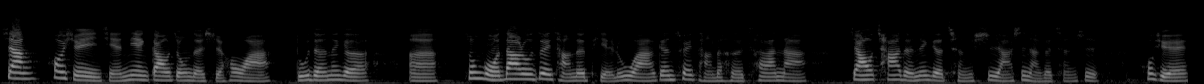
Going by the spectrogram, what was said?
像后学以前念高中的时候啊，读的那个呃中国大陆最长的铁路啊，跟最长的河川呐，交叉的那个城市啊是哪个城市？后学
